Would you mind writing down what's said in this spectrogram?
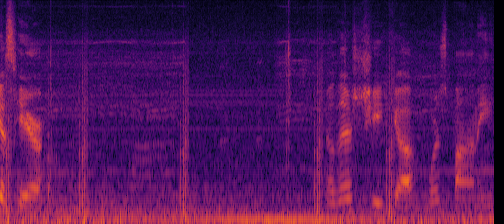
Chica's here. No, there's Chica. Where's Bonnie?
